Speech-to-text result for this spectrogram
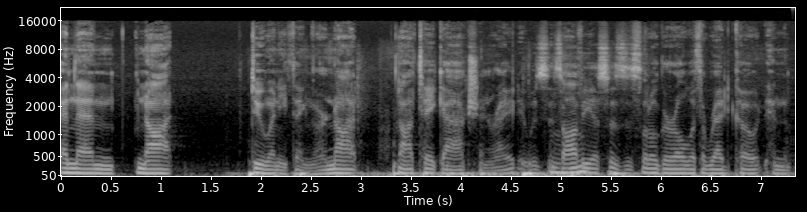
and then not do anything or not not take action right? It was as obvious as this little girl with a red coat in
